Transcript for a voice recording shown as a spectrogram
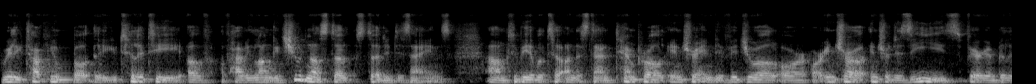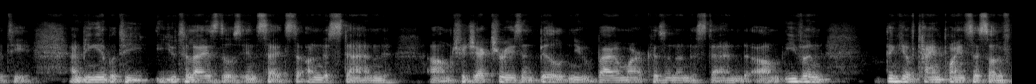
really talking about the utility of, of having longitudinal stu study designs um, to be able to understand temporal, intra-individual or, or intra, intra-disease variability and being able to utilize those insights to understand um, trajectories and build new biomarkers and understand um, even thinking of time points as sort of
